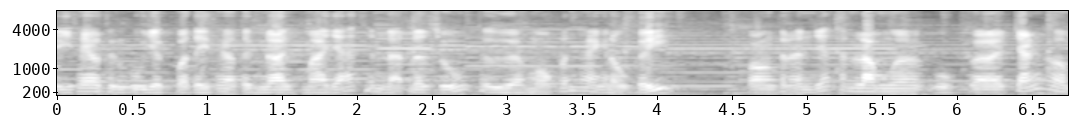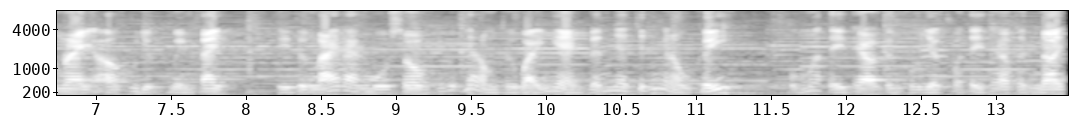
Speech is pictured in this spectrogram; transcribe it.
Tùy theo từng khu vực và tùy theo từng nơi mà giá chênh lệch lên xuống từ 1 đến 2.000 đồng ký. Còn tình hình giá thanh long ờ, ruột ờ, trắng hôm nay ở khu vực miền Tây thì thương lái đang mua xô với giá đồng từ 7.000 đến 9.000 đồng ký. Cũng tùy theo từng khu vực và tùy theo từng nơi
